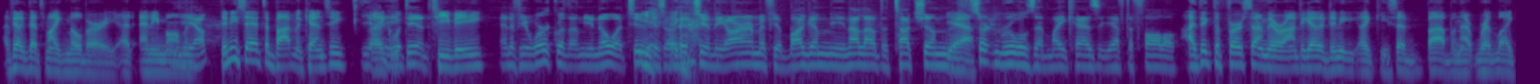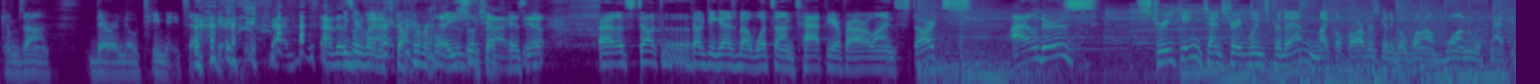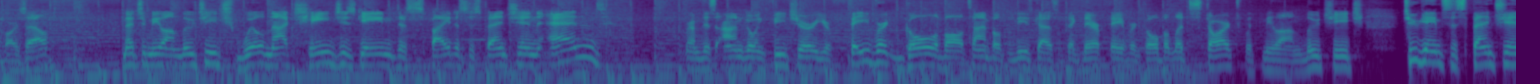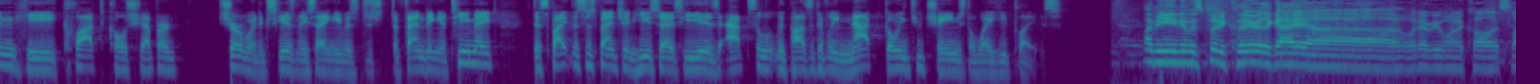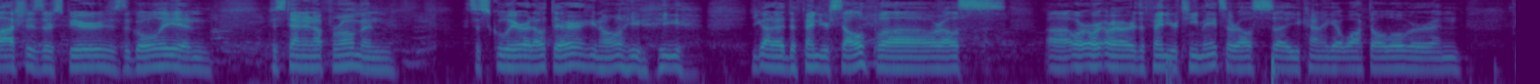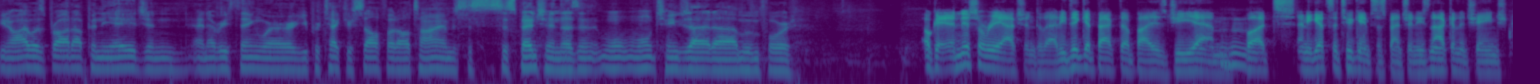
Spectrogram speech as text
I feel like that's Mike Milbury at any moment. Yep. Didn't he say it to Bob McKenzie? Yeah, like he did. TV. And if you work with him, you know it too, because Yeah. he'll hit you in the arm if you bug him. You're not allowed to touch him. Yeah. There's certain rules that Mike has that you have to follow. I think the first time they were on together, didn't he? Like he said, Bob, when that red light comes on, there are no teammates out here. That, that It's a good way to start a relationship, fact, isn't yep. it? All right, let's talk to, talk to you guys about what's on tap here for our line starts. Islanders streaking, 10 straight wins for them. Michael Farber's going to go one on one with Mathew Barzal. Mentioned Milan Lucic will not change his game despite a suspension. And from this ongoing feature, your favorite goal of all time. Both of these guys will pick their favorite goal. But let's start with Milan Lucic. Two game suspension. He clocked Cole Shepard, Sherwood, excuse me, saying he was just defending a teammate. Despite the suspension, he says he is absolutely positively not going to change the way he plays. I mean, it was pretty clear the guy, uh, whatever you want to call it, slashes or spears the goalie, and just standing up for him. And it's a school year out there, you know. He, he you got to defend yourself, uh, or else, uh, or, or, or defend your teammates, or else uh, you kind of get walked all over. And you know, I was brought up in the age and, and everything where you protect yourself at all times. Sus- suspension doesn't won't, won't change that uh, moving forward. Okay, initial reaction to that. He did get backed up by his GM, but and he gets a two-game suspension. He's not going to change.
